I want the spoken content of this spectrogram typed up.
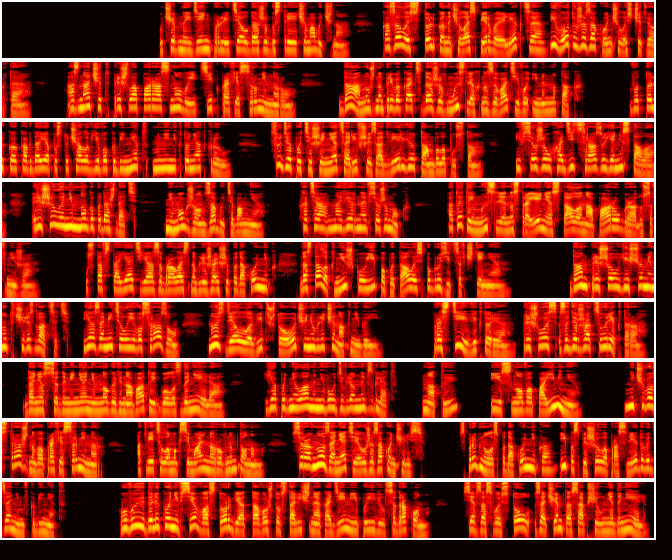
Учебный день пролетел даже быстрее, чем обычно. Казалось, только началась первая лекция, и вот уже закончилась четвертая. А значит, пришла пора снова идти к профессору Миннеру. Да, нужно привыкать даже в мыслях называть его именно так. Вот только когда я постучала в его кабинет, мне никто не открыл. Судя по тишине, царившей за дверью, там было пусто. И все же уходить сразу я не стала. Решила немного подождать. Не мог же он забыть обо мне. Хотя, наверное, все же мог. От этой мысли настроение стало на пару градусов ниже. Устав стоять, я забралась на ближайший подоконник, достала книжку и попыталась погрузиться в чтение. Дан пришел еще минут через двадцать. Я заметила его сразу, но сделала вид, что очень увлечена книгой. «Прости, Виктория, пришлось задержаться у ректора», — донесся до меня немного виноватый голос Даниэля. Я подняла на него удивленный взгляд. «На «ты»?» И снова по имени? «Ничего страшного, профессор Миннер», — ответила максимально ровным тоном. «Все равно занятия уже закончились». Спрыгнула с подоконника и поспешила проследовать за ним в кабинет. Увы, далеко не все в восторге от того, что в столичной академии появился дракон. Сев за свой стол, зачем-то сообщил мне Даниэль.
